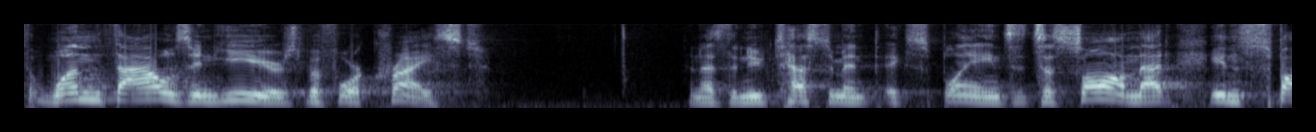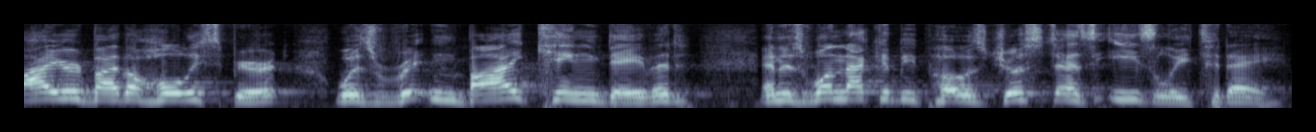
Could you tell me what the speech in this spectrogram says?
1,000 years before Christ. And as the New Testament explains, it's a psalm that, inspired by the Holy Spirit, was written by King David and is one that could be posed just as easily today.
